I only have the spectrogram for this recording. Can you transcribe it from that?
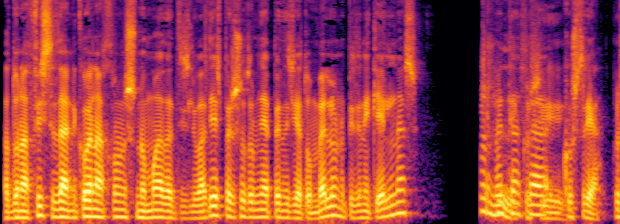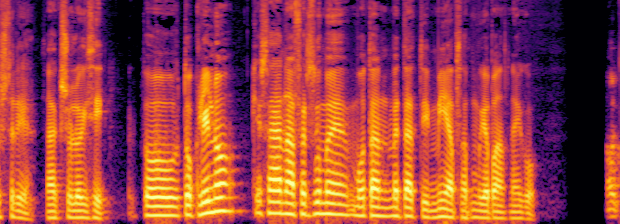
Θα τον αφήσει δανεικό ένα χρόνο στην ομάδα της Λιβαδίας. Περισσότερο μια επένδυση για το μέλλον, επειδή είναι και Έλληνας. Και είναι, μετά θα, 20 23 23. θα αξιολογηθεί. Το, το κλείνω και θα αναφερθούμε όταν, μετά τη μία που θα πούμε για Παναθηναϊκό. Οκ.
